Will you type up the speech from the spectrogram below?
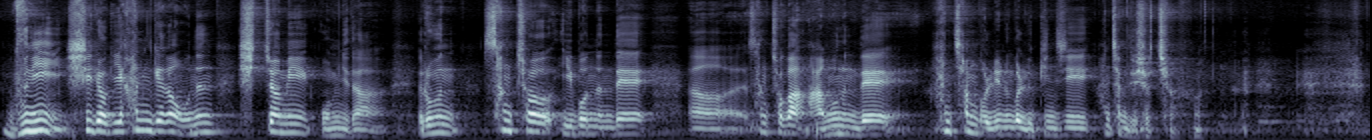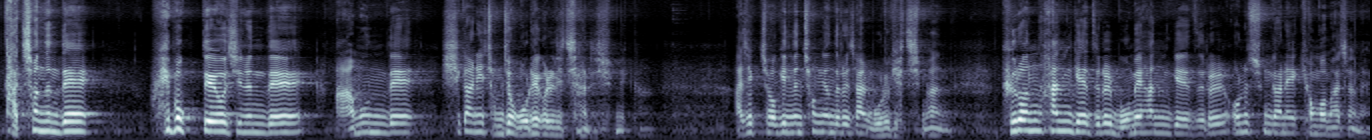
눈이 시력이 한계가 오는 시점이 옵니다. 여러분 상처 입었는데 어, 상처가 아무는데 한참 걸리는 걸 느낀 지 한참 되셨죠. 다쳤는데 회복되어지는데 아무데 시간이 점점 오래 걸리지 않으십니까? 아직 저기 있는 청년들은 잘 모르겠지만 그런 한계들을 몸의 한계들을 어느 순간에 경험하잖아요.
